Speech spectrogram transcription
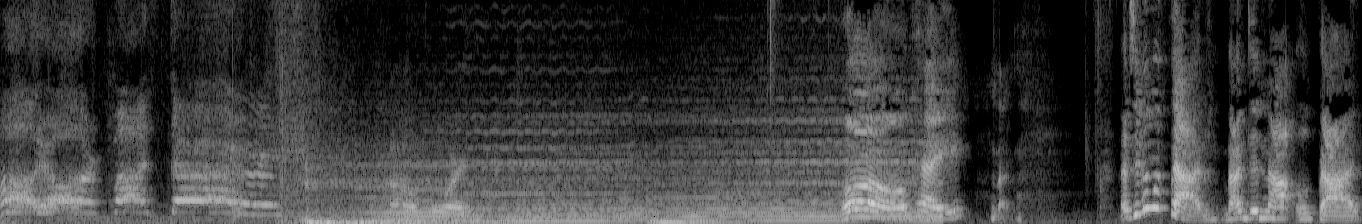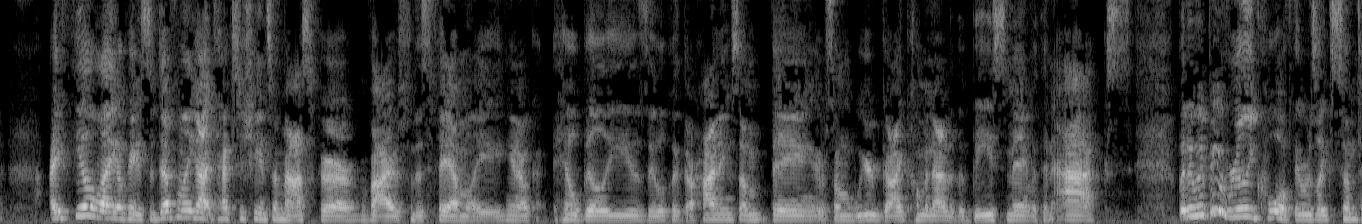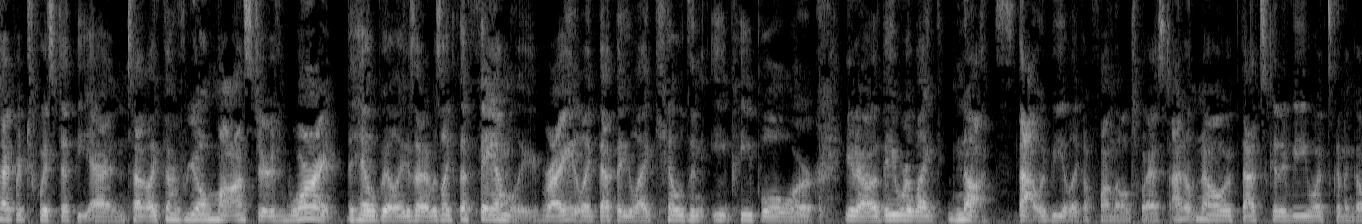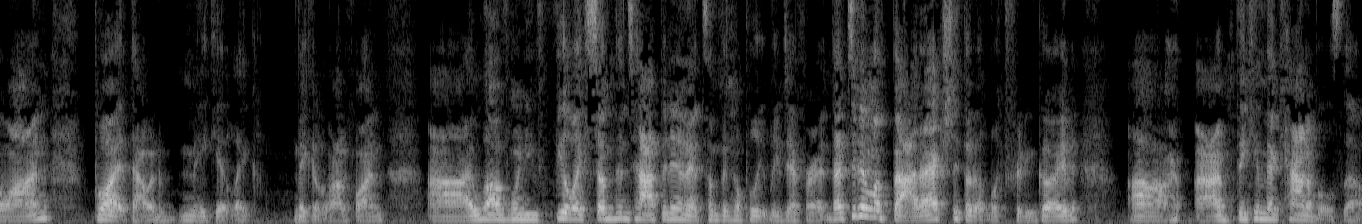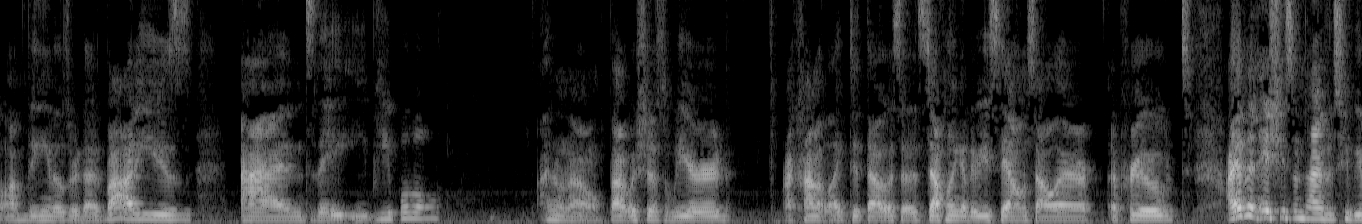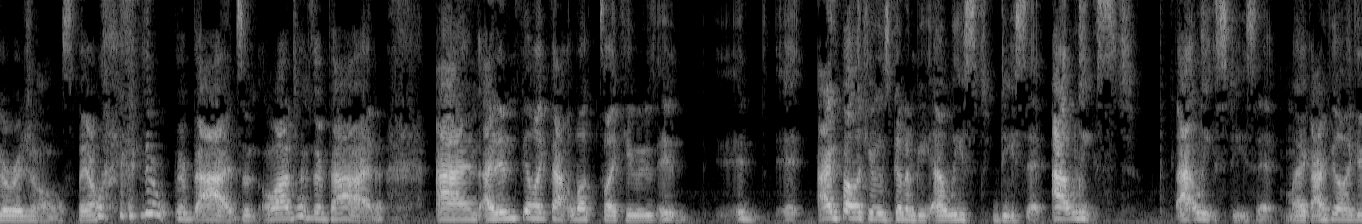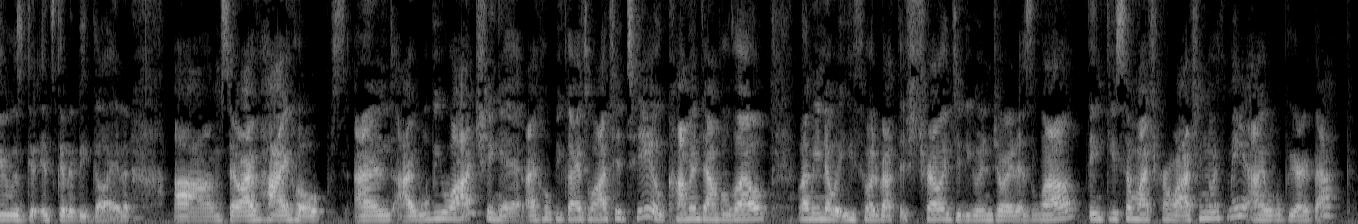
Oh, you all are monsters! Oh boy. Oh, okay. That that didn't look bad. That did not look bad. I feel like, okay, so definitely got Texas Chainsaw Massacre vibes from this family. You know, hillbillies. They look like they're hiding something. There's some weird guy coming out of the basement with an axe. But it would be really cool if there was like some type of twist at the end like the real monsters weren't the hillbillies, that it was like the family, right? Like that they like killed and eat people or, you know, they were like nuts. That would be like a fun little twist. I don't know if that's going to be what's going to go on, but that would make it like, make it a lot of fun. Uh, I love when you feel like something's happening and it's something completely different. That didn't look bad. I actually thought it looked pretty good. Uh, I'm thinking they're cannibals though. I'm thinking those are dead bodies and they eat people. I don't know. That was just weird. I kind of liked it though, so it's definitely going to be Salem Cellar approved. I have an issue sometimes with Tubi originals. They're like they're they're bad. So a lot of times they're bad, and I didn't feel like that looked like it was it. It, it I felt like it was gonna be at least decent, at least at least decent. Like I feel like it was. It's gonna be good. Um, so I have high hopes and I will be watching it. I hope you guys watch it too. Comment down below. Let me know what you thought about this trailer. Did you enjoy it as well? Thank you so much for watching with me. I will be right back.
